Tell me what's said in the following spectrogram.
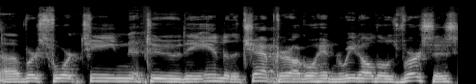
uh, verse 14 to the end of the chapter. I'll go ahead and read all those verses.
